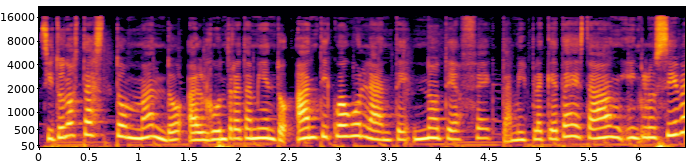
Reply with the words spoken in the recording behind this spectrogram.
si tú no estás tomando algún tratamiento anticoagulante, no te afecta. Mis plaquetas estaban inclusive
